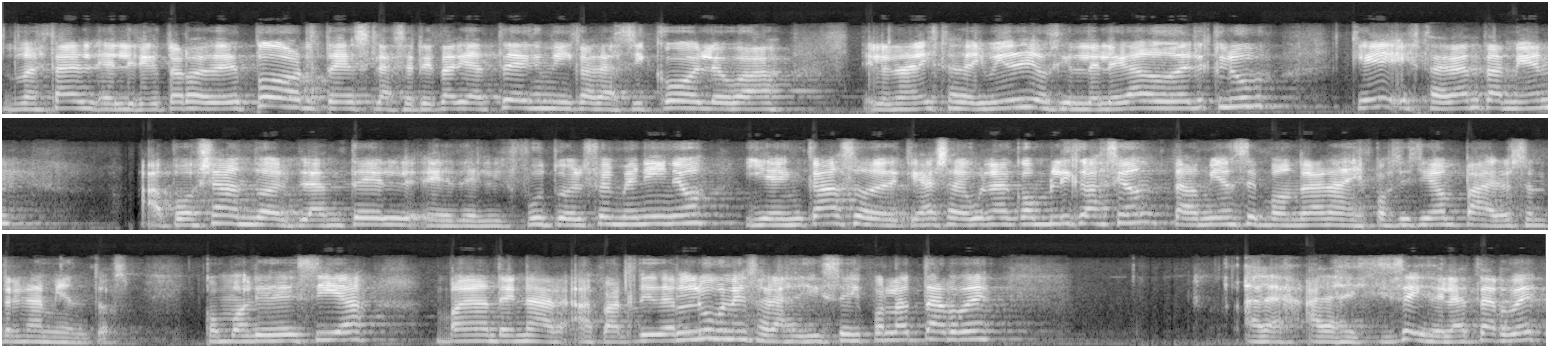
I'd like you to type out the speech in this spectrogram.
donde está el, director de deportes, la secretaria técnica, la psicóloga, el analista de videos y el delegado del club, que estarán también apoyando al plantel eh, del fútbol femenino y en caso de que haya alguna complicación también se pondrán a disposición para los entrenamientos. Como les decía, van a entrenar a partir del lunes a las 16 por la tarde, a, la, a las 16 de la tarde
